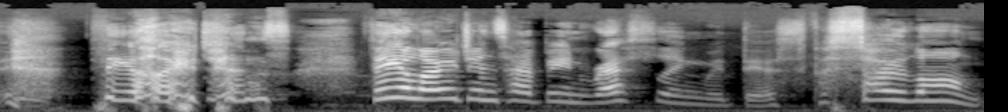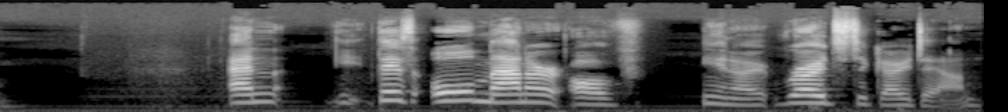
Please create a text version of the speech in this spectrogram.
theologians, theologians have been wrestling with this for so long. And there's all manner of you know, roads to go down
